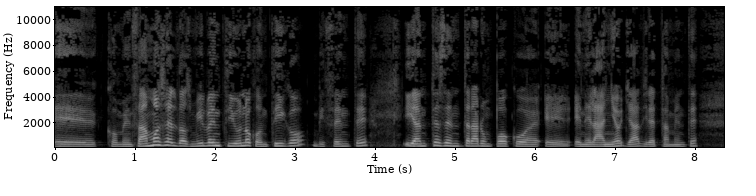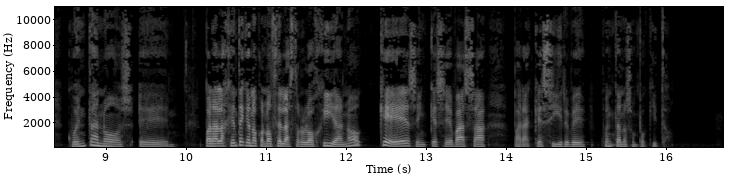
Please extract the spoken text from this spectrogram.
Eh, comenzamos el 2021 contigo, Vicente, y antes de entrar un poco eh, en el año ya directamente, cuéntanos, eh, para la gente que no conoce la astrología, ¿no? ¿Qué es? ¿En qué se basa? ¿Para qué sirve? Cuéntanos un poquito.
